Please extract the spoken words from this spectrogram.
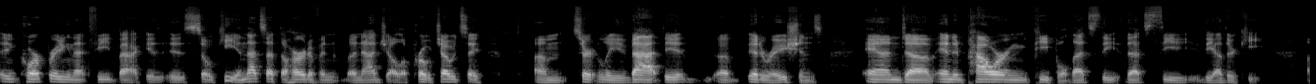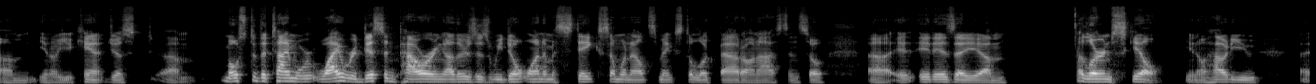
incorporating that feedback is, is so key and that's at the heart of an, an agile approach i would say um, certainly that the uh, iterations and uh, and empowering people that's the that's the the other key. Um, you know you can't just um, most of the time we're, why we're disempowering others is we don't want a mistake someone else makes to look bad on us. And so uh, it, it is a um, a learned skill you know how do you uh,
